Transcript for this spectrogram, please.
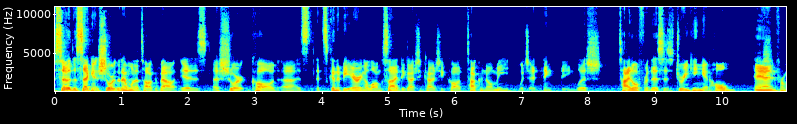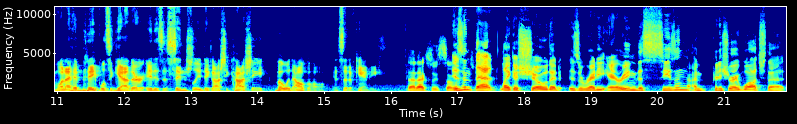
so the second short that I want to talk about is a short called uh, it's it's going to be airing alongside Dagashi Kashi called Takunomi, which I think the English title for this is Drinking at Home. And from what I have been able to gather, it is essentially Dagashi Kashi but with alcohol instead of candy. That actually sounds. Isn't that like a show that is already airing this season? I'm pretty sure I watched that.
